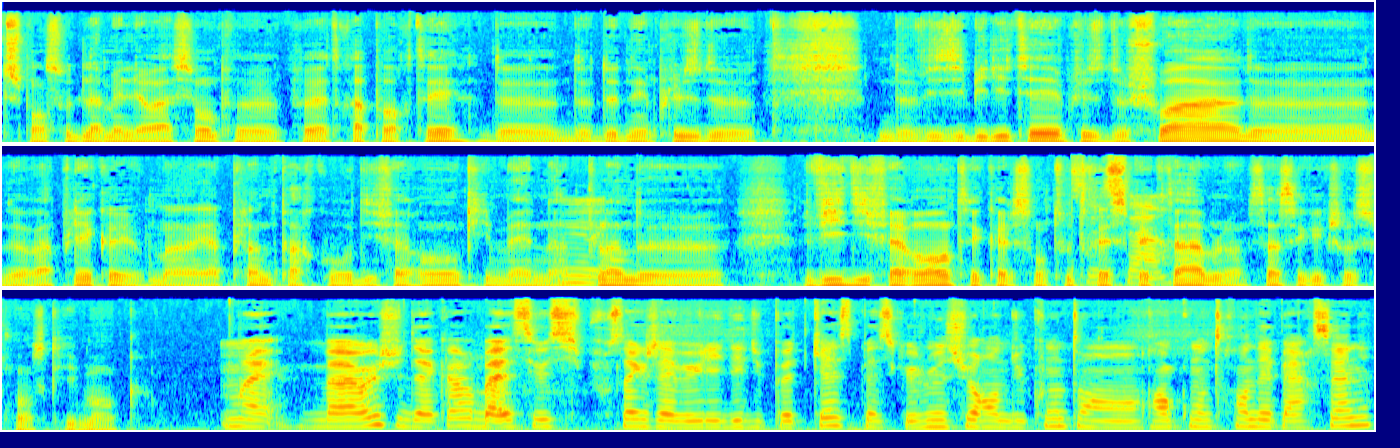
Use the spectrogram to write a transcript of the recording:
je pense, où de l'amélioration peut, peut, être apportée, de, de, donner plus de, de, visibilité, plus de choix, de, de rappeler qu'il ben, y a plein de parcours différents qui mènent à mm. plein de vies différentes et qu'elles sont toutes respectables. Ça, c'est quelque chose, je pense, qui manque. Ouais, bah ouais, je suis d'accord. Bah, c'est aussi pour ça que j'avais eu l'idée du podcast parce que je me suis rendu compte en rencontrant des personnes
